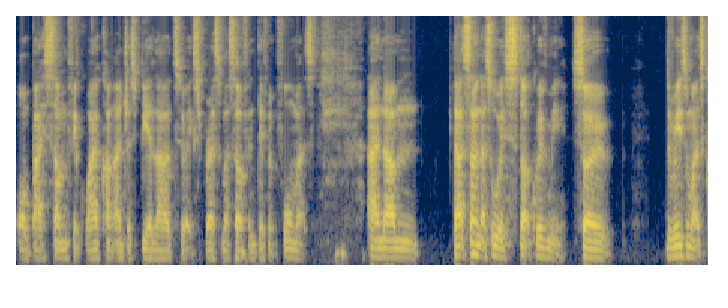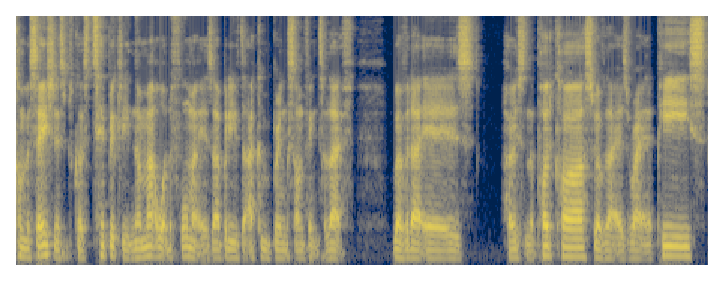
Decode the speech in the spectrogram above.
or by something? Why can't I just be allowed to express myself in different formats? And um, that's something that's always stuck with me. So the reason why it's conversation is because typically, no matter what the format is, I believe that I can bring something to life, whether that is hosting a podcast, whether that is writing a piece,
